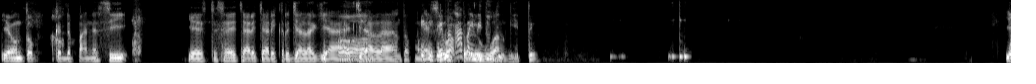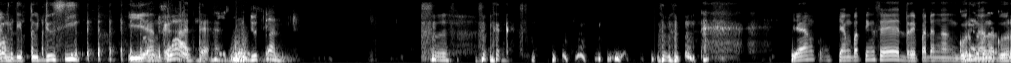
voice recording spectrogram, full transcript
Ya untuk ke depannya sih ya saya cari-cari kerja lagi Oh. aja lah untuk mengisi Memang waktu apa yang dituju? luang gitu. Yang dituju sih iya nggak Wow. ada. Mengejutkan. Yang yang penting saya daripada Benar, benar, nganggur-nganggur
